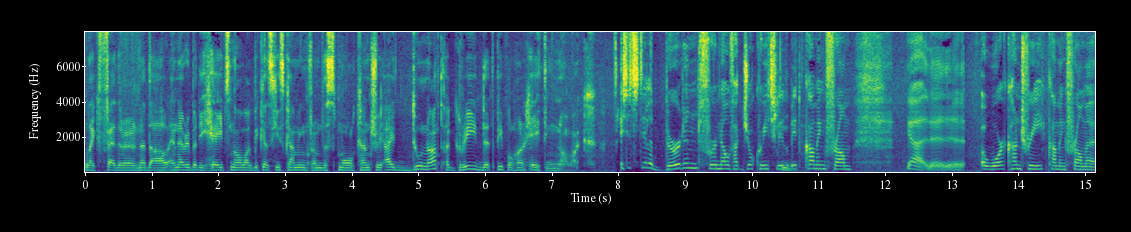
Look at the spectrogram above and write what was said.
like Federer, Nadal, and everybody hates Novak because he's coming from the small country. I do not agree that people are hating Novak. Is it still a burden for Novak Djokovic a little bit coming from yeah, uh, a war country, coming from a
